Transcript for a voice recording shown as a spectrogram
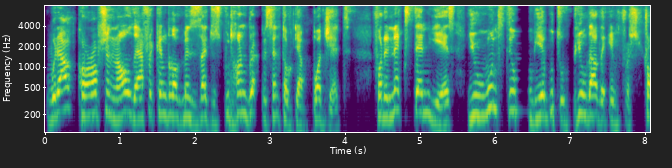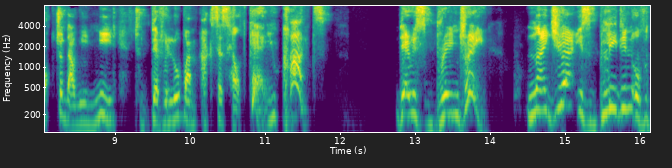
without corruption and all the African governments decide to put 100% of their budget for the next 10 years, you won't still be able to build out the infrastructure that we need to develop and access healthcare. You can't. There is brain drain. Nigeria is bleeding over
